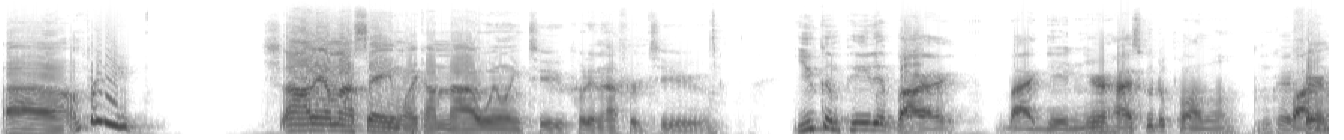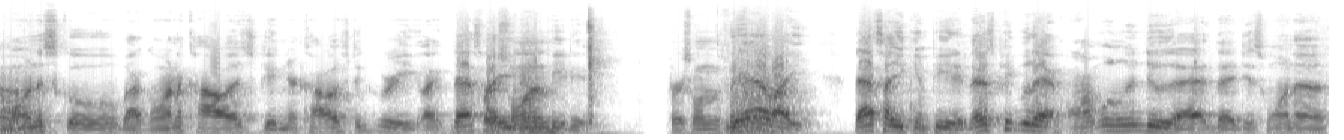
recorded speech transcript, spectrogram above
Uh, I'm pretty. I mean, I'm not saying like I'm not willing to put an effort to. You competed by by getting your high school diploma, Okay, by fair going enough. to school, by going to college, getting your college degree. Like that's First how you one. competed. First one in the family. Yeah, like that's how you competed. There's people that aren't willing to do that. That just want to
